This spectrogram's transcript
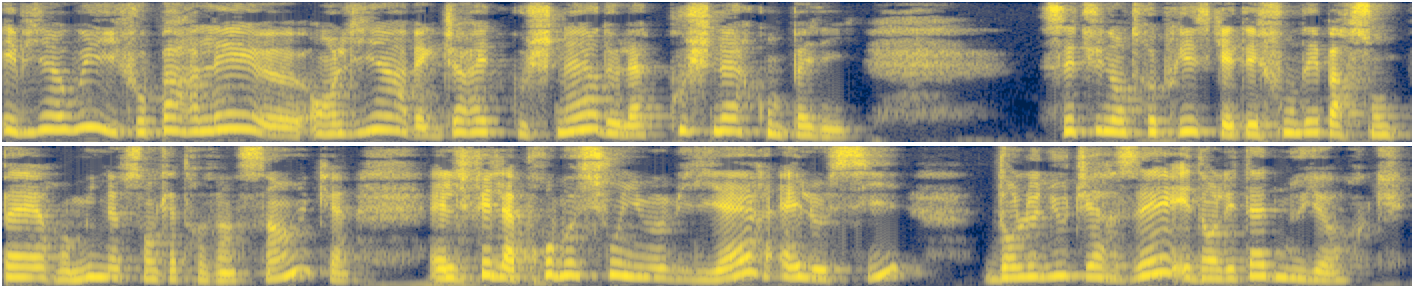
Eh bien oui, il faut parler euh, en lien avec Jared Kushner de la Kushner Company. C'est une entreprise qui a été fondée par son père en 1985. Elle fait de la promotion immobilière, elle aussi, dans le New Jersey et dans l'État de New York.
